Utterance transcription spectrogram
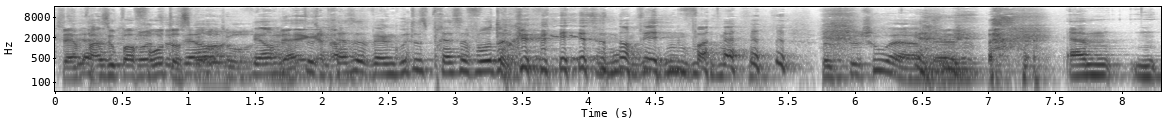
Es wären ein paar super Fotos Wäre geworden. auch, wär ein genau. Presse, wär ein gutes Pressefoto gewesen, auf jeden Fall. Hübsche Schuhe. haben. Ähm,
